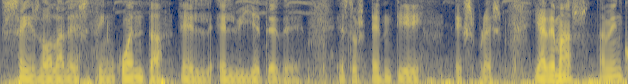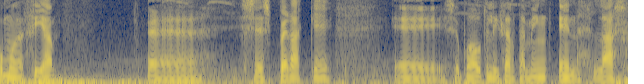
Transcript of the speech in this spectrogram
6 dólares 50 el, billete de estos MTA Express. Y además, también como decía, eh, se espera que eh, se pueda utilizar también en las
